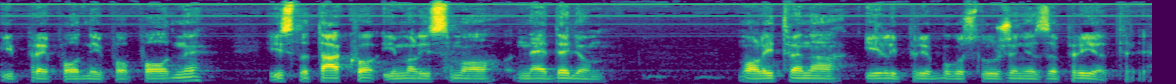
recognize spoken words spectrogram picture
i prepodne i popodne. Isto tako imali smo nedeljom molitvena ili prije bogosluženja za prijatelje.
